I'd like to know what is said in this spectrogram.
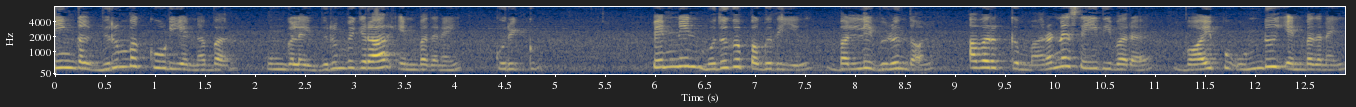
நீங்கள் விரும்பக்கூடிய நபர் உங்களை விரும்புகிறார் என்பதனை குறிக்கும். பெண்ணின் முதுகு பகுதியில் பள்ளி விழுந்தால் அவருக்கு மரண செய்தி வர வாய்ப்பு உண்டு என்பதனை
